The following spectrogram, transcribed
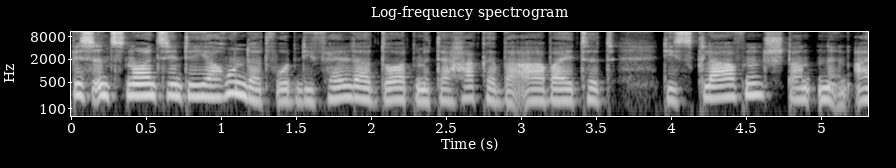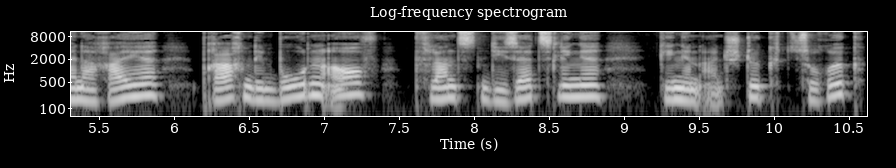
Bis ins 19. Jahrhundert wurden die Felder dort mit der Hacke bearbeitet. Die Sklaven standen in einer Reihe, brachen den Boden auf, pflanzten die Setzlinge, gingen ein Stück zurück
